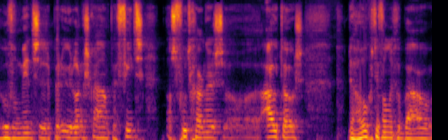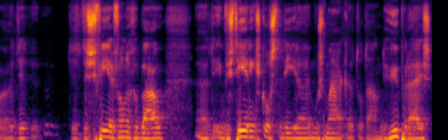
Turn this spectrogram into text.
hoeveel mensen er per uur langskwamen per fiets, als voetgangers, auto's. De hoogte van een gebouw, de, de sfeer van een gebouw. Eh, de investeringskosten die je moest maken tot aan de huurprijs.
